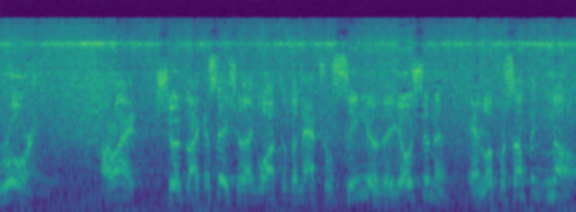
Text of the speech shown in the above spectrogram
roaring. All right, should, like I say, should I go out to the natural sea or the ocean and, and look for something? No.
